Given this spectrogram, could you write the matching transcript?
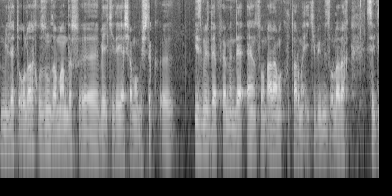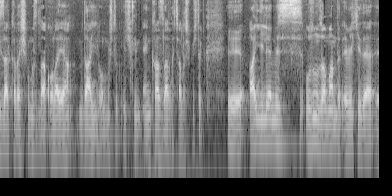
milleti olarak uzun zamandır e, belki de yaşamamıştık. E, İzmir depreminde en son arama kurtarma ekibimiz olarak 8 arkadaşımızla olaya müdahil olmuştuk. 3 gün enkazlarda çalışmıştık. E, ailemiz uzun zamandır belki de e,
